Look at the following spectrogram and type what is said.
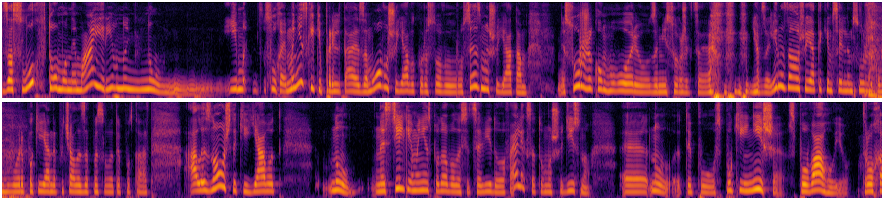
заслуг в тому немає рівно. ну, і Слухай, мені скільки прилітає за мову, що я використовую русизми, що я там суржиком говорю. За мій суржик, це я взагалі не знала, що я таким сильним суржиком говорю, поки я не почала записувати подкаст. Але знову ж таки, я от. Ну, Настільки мені сподобалося це відео Фелікса, тому що дійсно, е, ну, типу, спокійніше, з повагою, трохи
